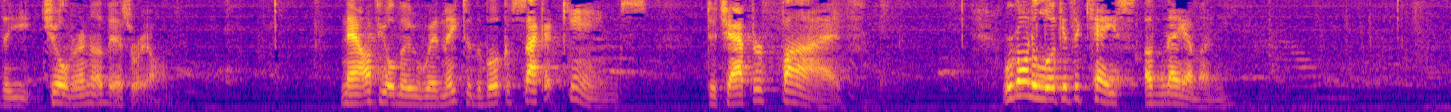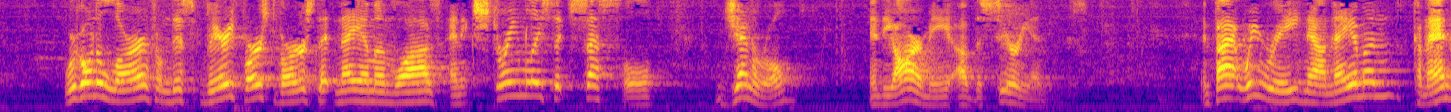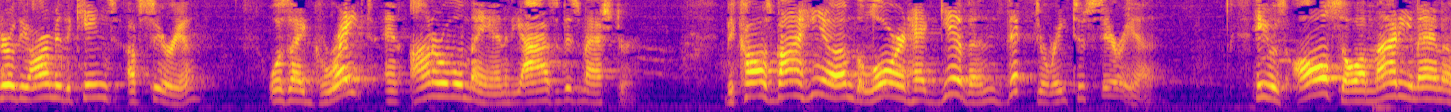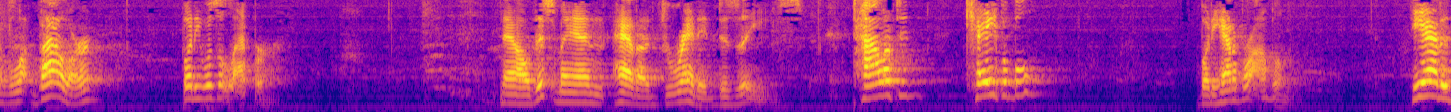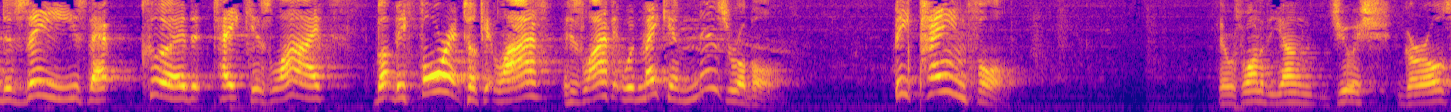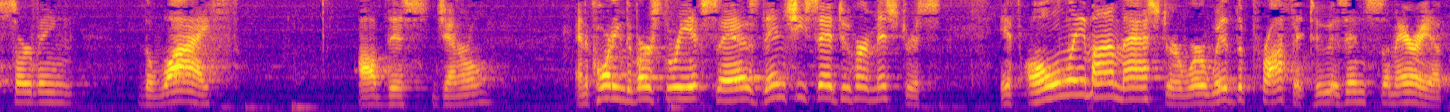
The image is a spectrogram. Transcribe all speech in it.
the children of Israel. Now, if you'll move with me to the book of 2 Kings, to chapter 5, we're going to look at the case of Naaman. We're going to learn from this very first verse that Naaman was an extremely successful general in the army of the Syrians. In fact, we read now Naaman, commander of the army of the kings of Syria, was a great and honorable man in the eyes of his master, because by him the Lord had given victory to Syria. He was also a mighty man of valor but he was a leper. Now, this man had a dreaded disease. Talented, capable, but he had a problem. He had a disease that could take his life, but before it took it life, his life, it would make him miserable, be painful. There was one of the young Jewish girls serving the wife of this general. And according to verse 3, it says, Then she said to her mistress, If only my master were with the prophet who is in Samaria,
